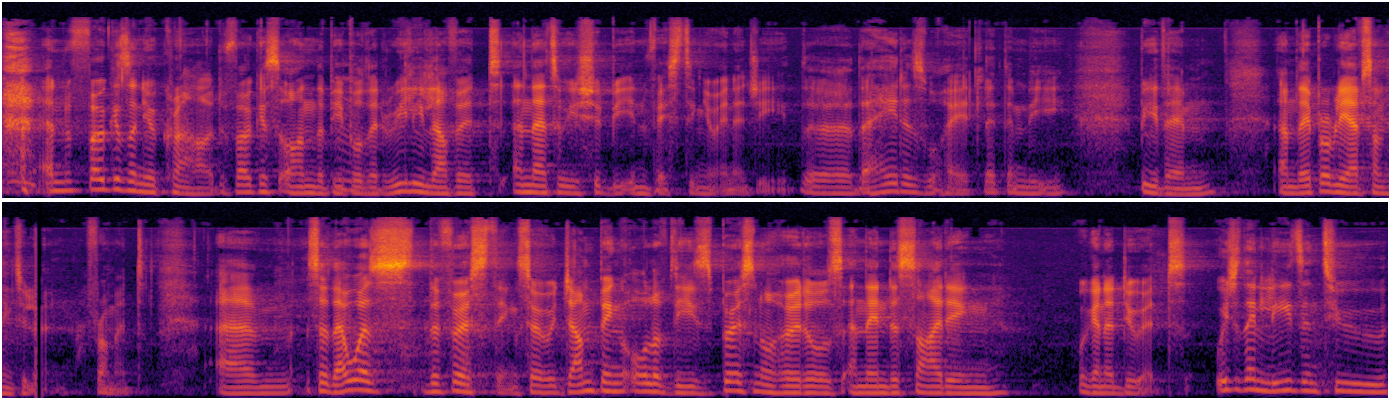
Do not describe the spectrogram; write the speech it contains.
and focus on your crowd, focus on the people Mm. that really love it, and that's where you should be investing your energy. The the haters will hate, let them be, be them. Um, they probably have something to learn from it. Um, so that was the first thing. So jumping all of these personal hurdles and then deciding we're going to do it, which then leads into,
